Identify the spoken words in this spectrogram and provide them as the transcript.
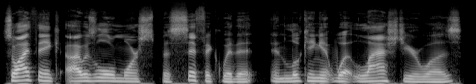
So I think I was a little more specific with it and looking at what last year was,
